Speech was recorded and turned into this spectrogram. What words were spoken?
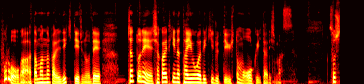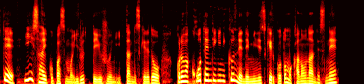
フォローが頭の中でできているので、ちゃんとね、社会的な対応ができるっていう人も多くいたりします。そして、いいサイコパスもいるっていうふうに言ったんですけれど、これは後天的に訓練で身につけることも可能なんですね。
